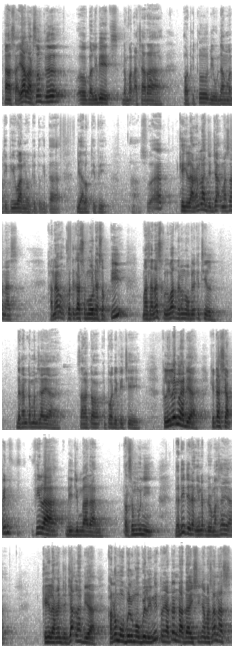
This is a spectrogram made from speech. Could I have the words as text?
Nah, saya langsung ke eh, Bali Beach, tempat acara. Waktu itu diundang sama TV One waktu itu kita dialog TV. Nah, set, kehilanganlah jejak Mas Anas. Karena ketika semua udah sepi, Mas Anas keluar dengan mobil kecil dengan teman saya, salah satu ketua DPC. Kelilinglah dia. Kita siapin villa di Jembaran, tersembunyi. Jadi tidak nginep di rumah saya. kehilangan jejak lah dia. Karena mobil-mobil ini ternyata tidak ada isinya Mas Anas.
